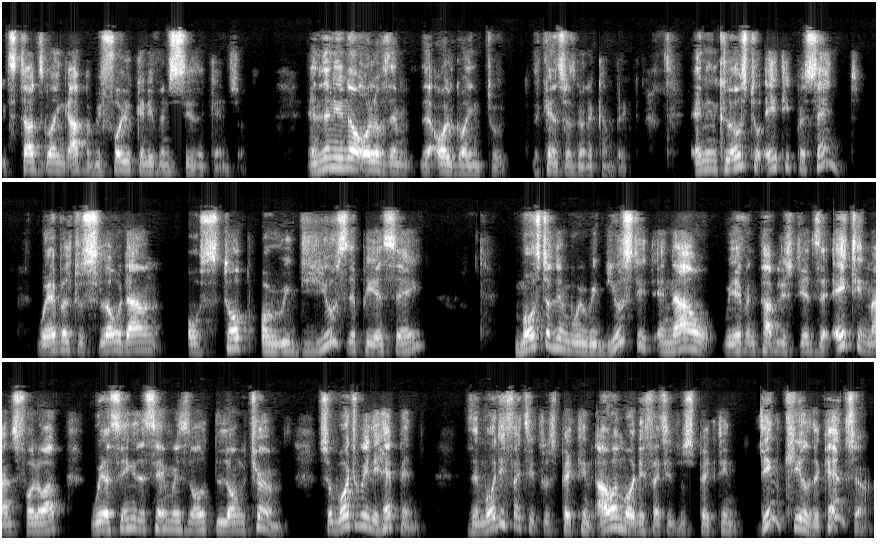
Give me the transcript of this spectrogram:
it starts going up before you can even see the cancer. And then you know all of them, they're all going to, the cancer is going to come back. And in close to 80%, we're able to slow down or stop or reduce the PSA. Most of them we reduced it, and now we haven't published yet the 18 months follow-up. We are seeing the same result long term. So what really happened? The modified citrus pectin, our modified citrus pectin, didn't kill the cancer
